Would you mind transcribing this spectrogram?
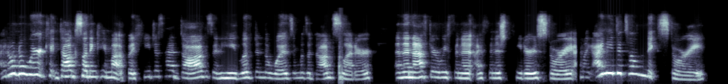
I don't know where it, dog sledding came up, but he just had dogs and he lived in the woods and was a dog sledder. And then after we finished, I finished Peter's story. I'm like, I need to tell Nick's story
